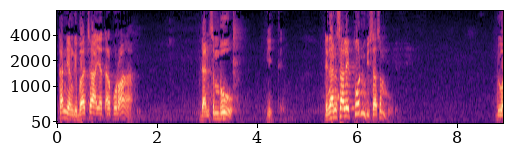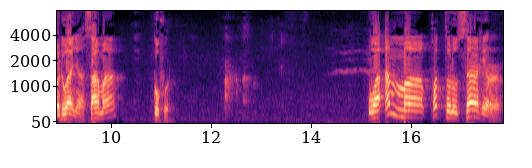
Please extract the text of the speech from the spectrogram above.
kan yang dibaca ayat Al-Qur'an dan sembuh gitu. Dengan salib pun bisa sembuh. Dua-duanya sama kufur. Wa amma qatlu sahir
